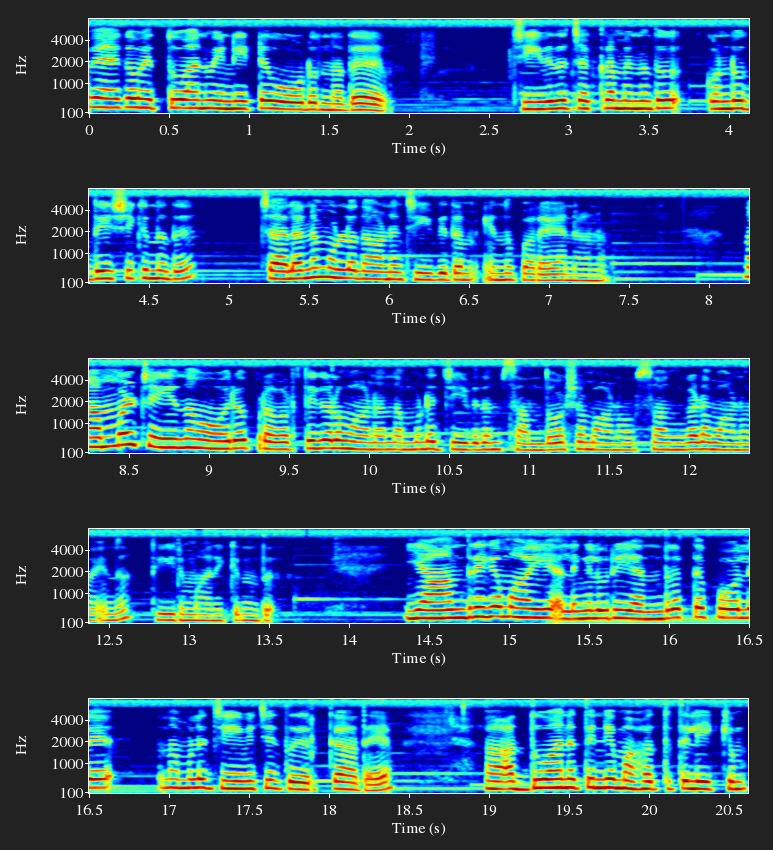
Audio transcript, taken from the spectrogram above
വേഗമെത്തുവാൻ വേണ്ടിയിട്ട് ഓടുന്നത്? ജീവിതചക്രം എന്നത് കൊണ്ട് ഉദ്ദേശിക്കുന്നത് ചലനമുള്ളതാണ് ജീവിതം എന്ന് പറയാനാണ്. നമ്മൾ ചെയ്യുന്ന ഓരോ പ്രവൃത്തികളുമാണ് നമ്മുടെ ജീവിതം സന്തോഷമാണോ സങ്കടമാണോ എന്ന് തീരുമാനിക്കുന്നത്. യാന്ത്രികമായി അല്ലെങ്കിൽ ഒരു യന്ത്രത്തെ പോലെ നമ്മൾ ജീവിച്ച് തീർക്കാതെ അധ്വാനത്തിന്റെ മഹത്വത്തിലേക്കും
